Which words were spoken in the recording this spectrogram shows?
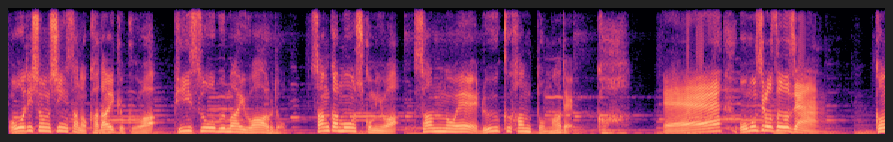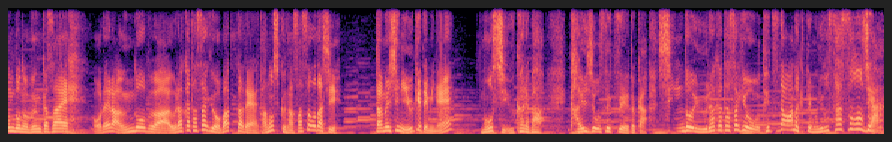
オーディション審査の課題曲は「ピース・オブ・マイ・ワールド」参加申し込みは3の A ルーク・ハントまで。か。へえ面白そうじゃん。今度の文化祭俺ら運動部は裏方作業ばっかで楽しくなさそうだし。試しに受けてみね。もし受かれば会場設営とかしんどい裏方作業を手伝わなくても良さそうじゃん。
